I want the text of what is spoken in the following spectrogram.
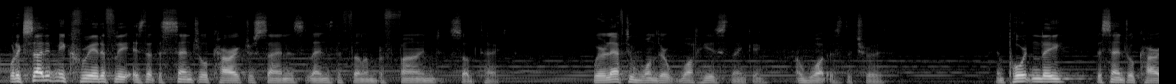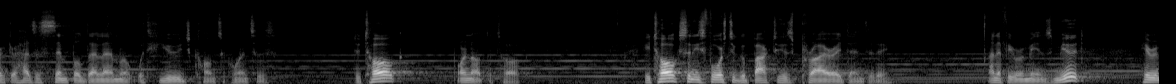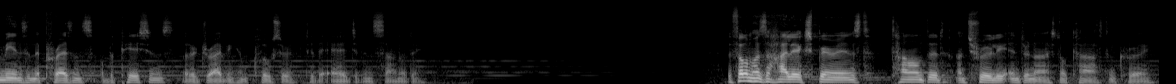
What excited me creatively is that the central character's silence lends the film profound subtext. We're left to wonder what he is thinking and what is the truth. Importantly, the central character has a simple dilemma with huge consequences. To talk or not to talk. He talks and he's forced to go back to his prior identity. And if he remains mute, he remains in the presence of the patients that are driving him closer to the edge of insanity. The film has a highly experienced, talented and truly international cast and crew.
